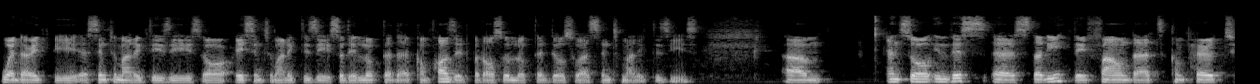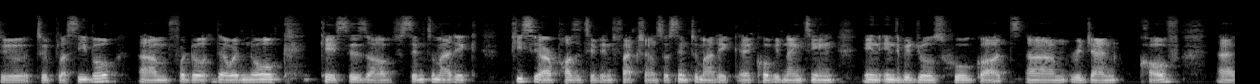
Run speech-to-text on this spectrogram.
whether it be a symptomatic disease or asymptomatic disease. So they looked at the composite, but also looked at those who had symptomatic disease. Um, and so in this uh, study, they found that compared to, to placebo, um, for the, there were no c- cases of symptomatic PCR positive infection, so symptomatic uh, COVID-19 in individuals who got um, Regen COV uh,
